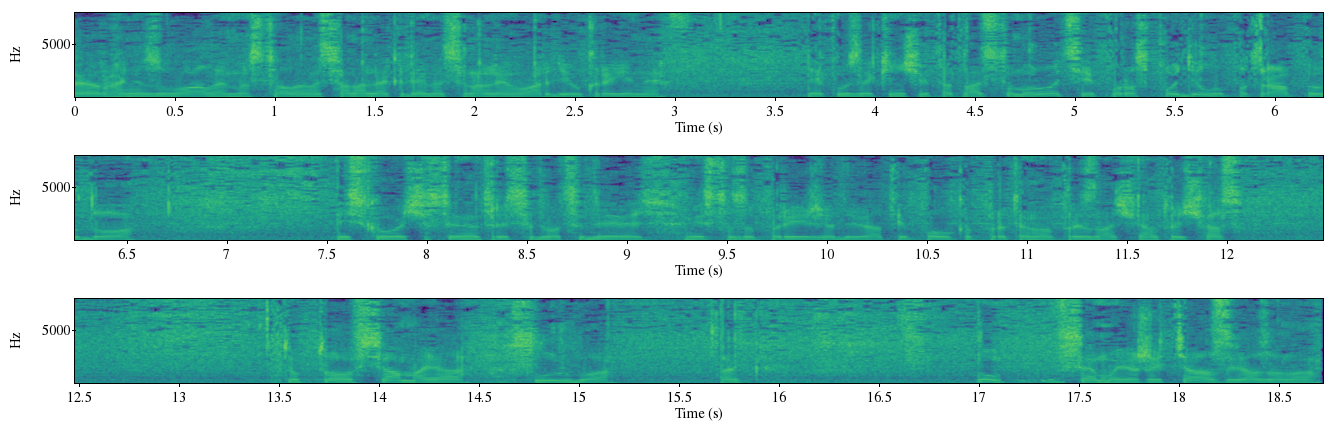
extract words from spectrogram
реорганізували. Ми стали Національною академією Національної гвардії України, яку закінчив у 2015 році. По розподілу потрапив до військової частини 3029, місто Запоріжжя, 9-й полк оперативного призначення в той час. Тобто вся моя служба, так, ну, все моє життя зв'язано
